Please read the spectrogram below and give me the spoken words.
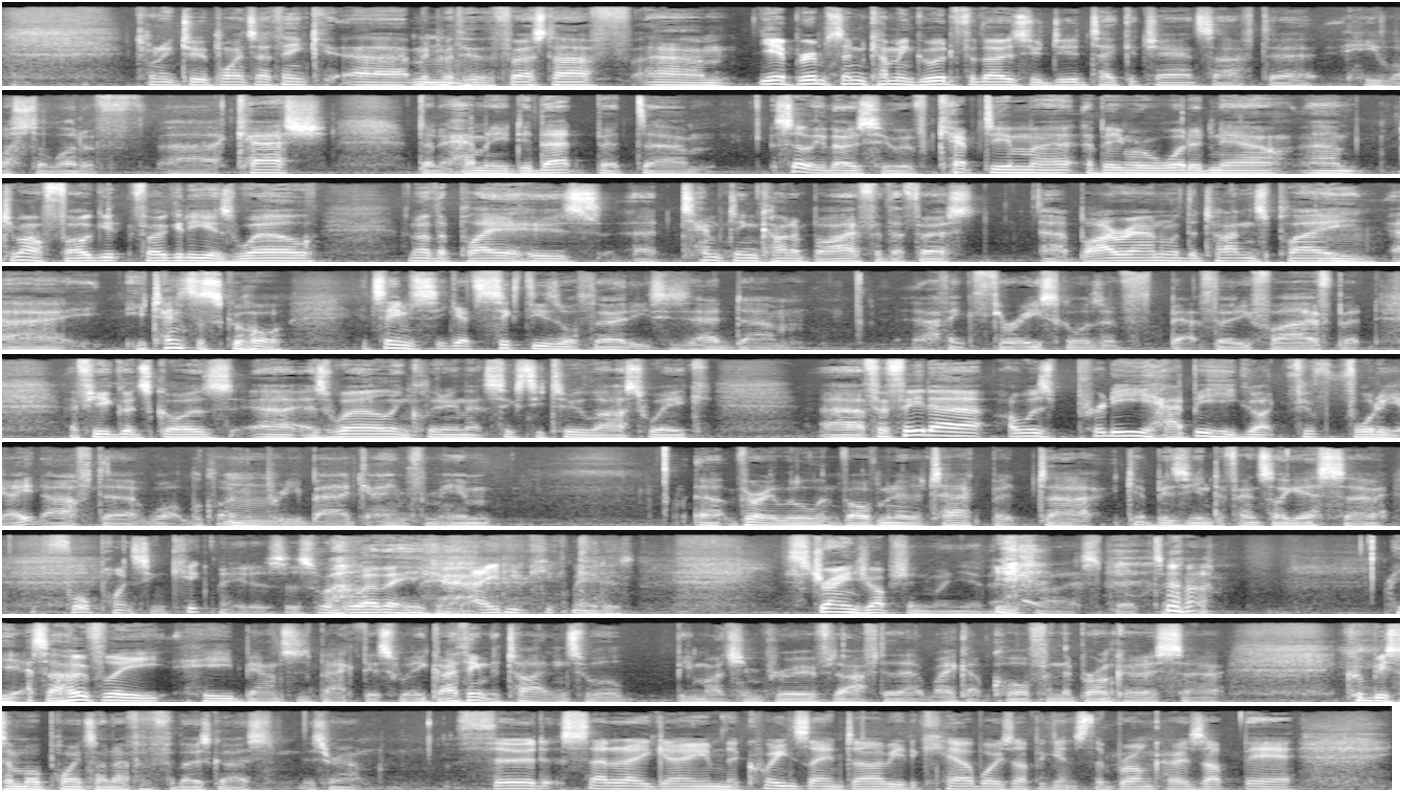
22 points, I think, uh, midway mm. through the first half. Um, yeah, Brimson coming good for those who did take a chance after he lost a lot of uh, cash. Don't know how many did that, but um, certainly those who have kept him uh, are being rewarded now. Um, Jamal Fogarty as well, another player who's a tempting kind of buy for the first uh, buy round with the Titans play. Mm. Uh, he tends to score. It seems he gets 60s or 30s. He's had. Um, I think three scores of about 35, but a few good scores uh, as well, including that 62 last week. Uh, Fifita, I was pretty happy he got 48 after what looked like mm. a pretty bad game from him. Uh, very little involvement in attack, but uh, kept busy in defence, I guess. So four points in kick meters as well. Well, there you go. Eighty kick meters. Strange option when you're that size, but uh, yeah. So hopefully he bounces back this week. I think the Titans will be much improved after that wake up call from the Broncos. So could be some more points on offer for those guys this round third Saturday game, the Queensland Derby, the Cowboys up against the Broncos up there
